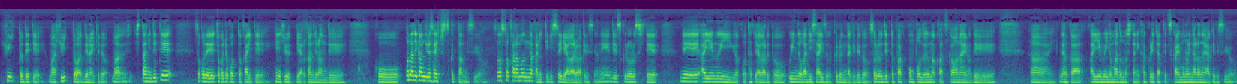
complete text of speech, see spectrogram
ヒュイッと出てまあヒュイッとは出ないけどまあ下に出てそこでちょこちょこっと書いて編集ってやる感じなんでこう、同じ感じで最初作ったんですよ。そうすると column の中に text area があるわけですよね。で、スクロールして、で、IME がこう立ち上がると、ウィンドウが D サイズが来るんだけれど、それを Jetpack Compose うまくは使わないので、はい。なんか IME の窓の下に隠れちゃって使い物にならないわけですよ。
